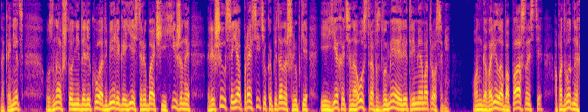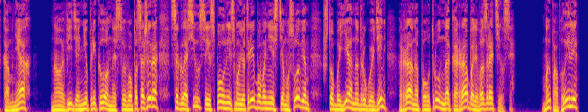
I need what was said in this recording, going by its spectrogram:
Наконец, узнав, что недалеко от берега есть рыбачьи хижины, решился я просить у капитана шлюпки и ехать на остров с двумя или тремя матросами. Он говорил об опасности, о подводных камнях, но, видя непреклонность своего пассажира, согласился исполнить мое требование с тем условием, чтобы я на другой день рано поутру на корабль возвратился. Мы поплыли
